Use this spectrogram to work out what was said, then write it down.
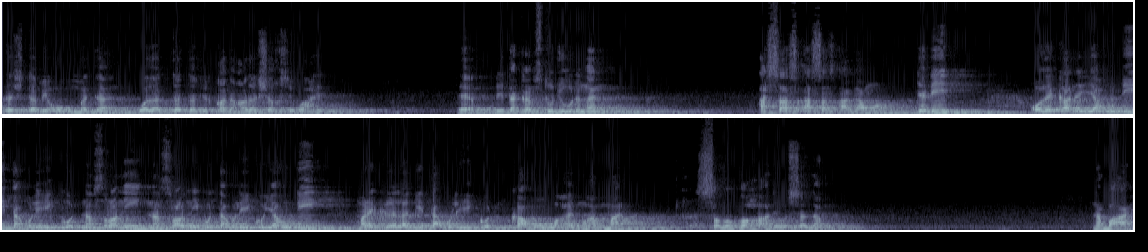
tajtami'u ummatan wa la tattafiqan ala syakhs wahid ya. Dia takkan setuju dengan asas-asas agama. Jadi oleh kerana Yahudi tak boleh ikut Nasrani Nasrani pun tak boleh ikut Yahudi mereka lagi tak boleh ikut kamu wahai Muhammad sallallahu alaihi wasallam. Nampak eh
